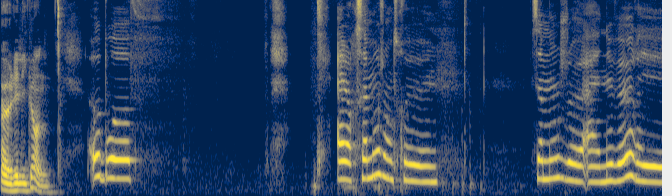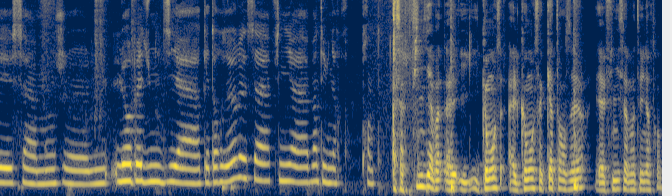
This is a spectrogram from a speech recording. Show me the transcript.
Les licornes. Oh, pff. Alors, ça mange entre. Ça mange euh, à 9h et ça mange euh, le- repas du midi à 14h et ça finit à 21h30. Ah, ça finit à... vingt- euh, il commence, elle commence à 14h et elle finit à 21h30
